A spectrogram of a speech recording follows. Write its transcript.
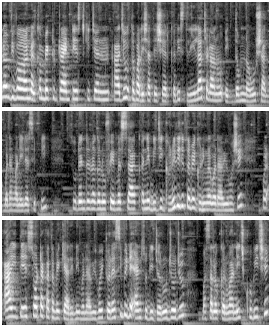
Hello everyone welcome back to try and taste kitchen આજે હું તમારી સાથે શેર કરીશ લીલા ચણાનું એકદમ નવું શાક બનાવવાની રેસીપી સુરેન્દ્રનગરનું ફેમસ શાક અને બીજી ઘણી રીતે તમે ઘણીવાર બનાવ્યું હશે, પણ આ રીતે સો ટકા તમે ક્યારેય નહીં બનાવી હોય તો રેસીપીને એન્ડ સુધી જરૂર જોજો. મસાલો કરવાની જ ખૂબી છે.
